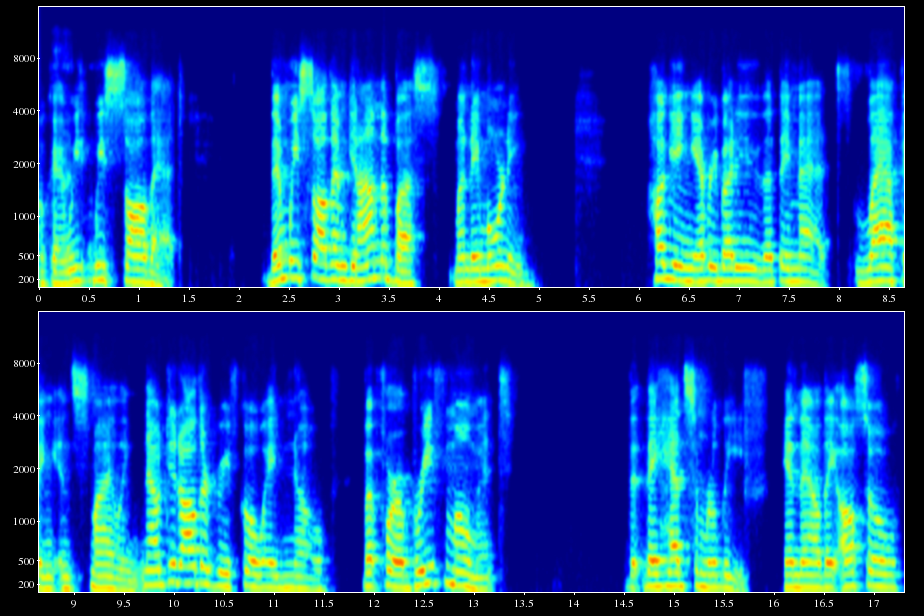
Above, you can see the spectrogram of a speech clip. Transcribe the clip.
Okay, we, we saw that. Then we saw them get on the bus Monday morning, hugging everybody that they met, laughing and smiling. Now, did all their grief go away? No. But for a brief moment, that they had some relief. And now they also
